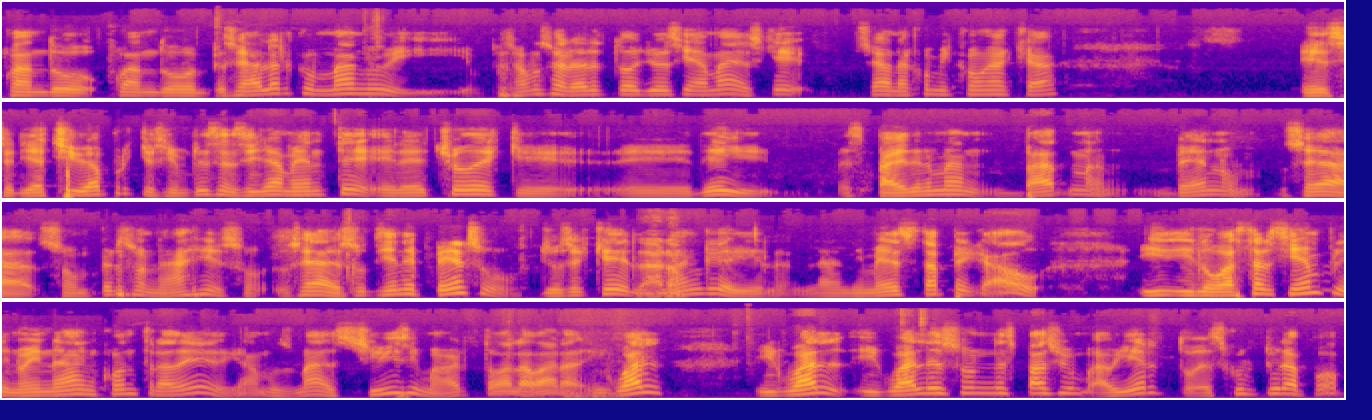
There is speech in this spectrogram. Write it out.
cuando, cuando empecé a hablar con Manu y empezamos a hablar de todo, yo decía, "Ma, es que, sea, una Comic Con acá eh, sería chiva porque simple y sencillamente el hecho de que eh, de Spider-Man, Batman, Venom, o sea, son personajes, son- o sea, eso tiene peso. Yo sé que el Claro. manga y el, el anime está pegado y, y lo va a estar siempre y no hay nada en contra de, digamos, más, chivísima, a ver toda la vara. Igual, igual, igual es un espacio abierto, es cultura pop,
